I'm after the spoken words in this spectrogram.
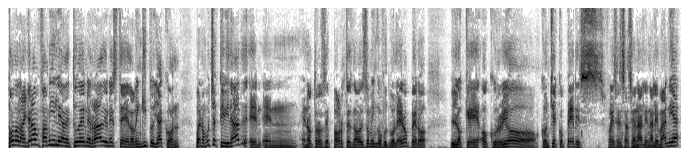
toda la gran familia de TUDN Radio en este dominguito ya con, bueno, mucha actividad en, en, en otros deportes, ¿no? Es domingo futbolero, pero lo que ocurrió con Checo Pérez fue sensacional en Alemania.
